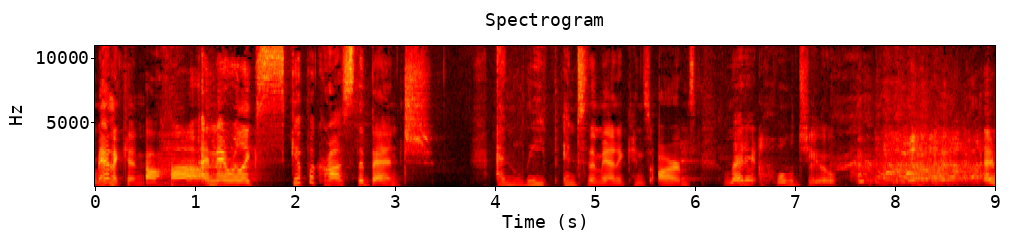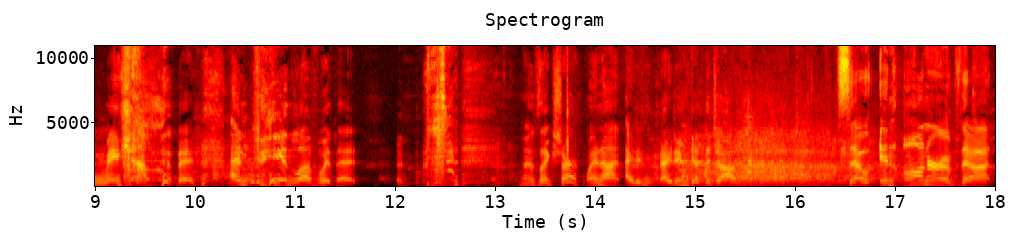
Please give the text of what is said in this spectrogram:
mannequin. Uh-huh. And they were like, skip across the bench. And leap into the mannequin's arms. Let it hold you. and make out with it. And be in love with it. and I was like, sure, why not? I didn't I didn't get the job. So, in honor of that,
